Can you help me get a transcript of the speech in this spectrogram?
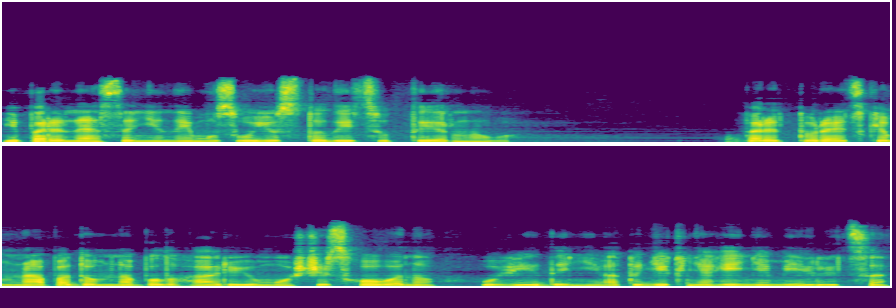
і перенесені ним у свою столицю Тирново. Перед турецьким нападом на Болгарію мощі сховано у відені, а тоді княгиня Міліца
